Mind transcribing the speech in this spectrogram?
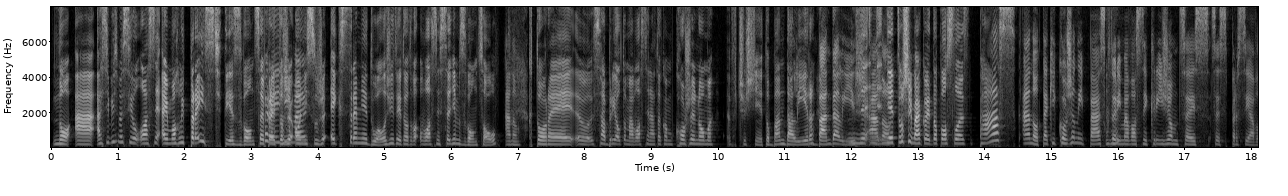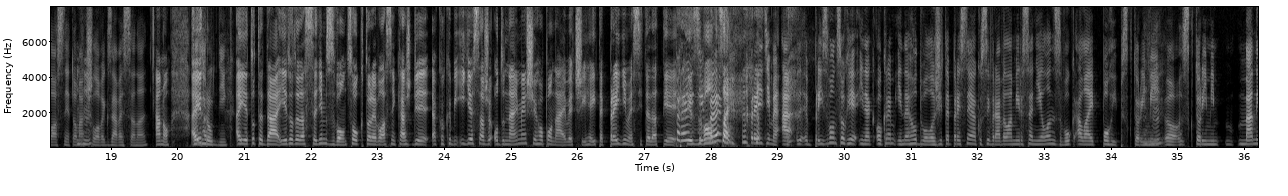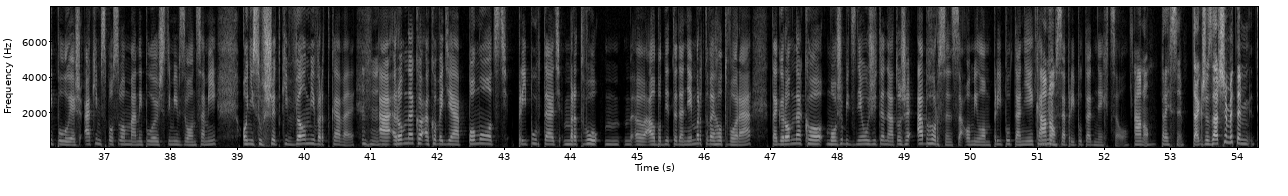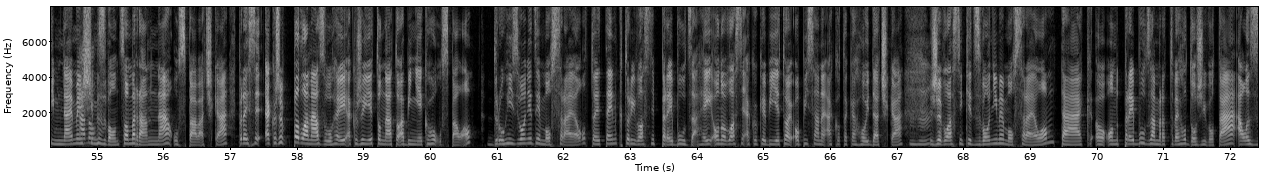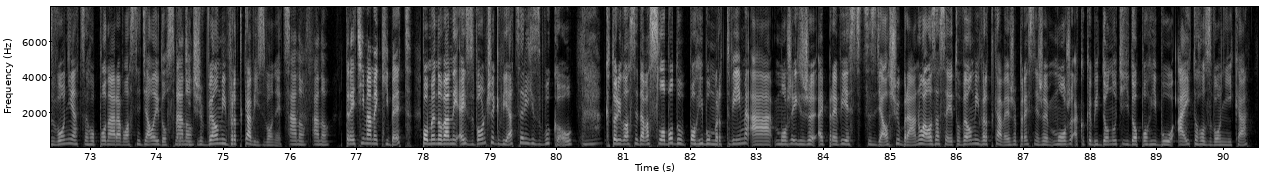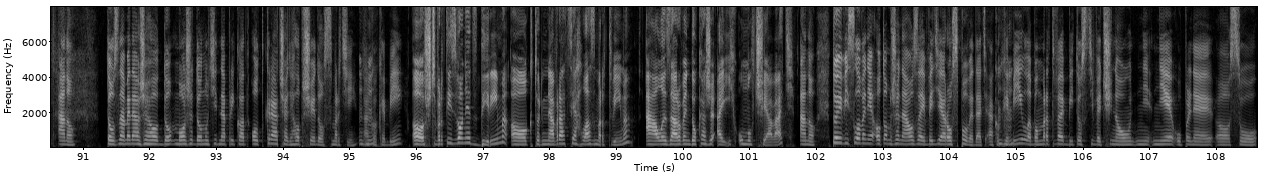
No a asi by sme si vlastne aj mohli prejsť tie zvonce, Prejdime. pretože oni sú že extrémne dôležité. Je to vlastne sedem zvoncov, ano. ktoré uh, Sabriel to má vlastne na takom koženom, v češtine je to bandalír. Bandalír, ne, áno. Netuším, ako je to po Pás? Áno, taký kožený pás, uh-huh. ktorý má vlastne krížom cez, cez prsia vlastne to má uh-huh. človek zavesené. Áno. A cez je, hrudník. A je to, teda, je to teda sedem zvoncov, ktoré vlastne každý, ako keby ide sa, že od najmenšieho po najväčší, hej, tak prejdime si teda tie, tie zvonce. Prejdime. A e, pri zvoncoch tancoch je inak okrem iného dôležité, presne ako si vravela Mirsa, nie len zvuk, ale aj pohyb, s ktorými, mm-hmm. uh, s ktorými manipuluješ, akým spôsobom manipuluješ s tými zvoncami. Oni sú všetky veľmi vrtkavé. Mm-hmm. A rovnako ako vedia pomôcť pripútať mŕtvu, m, m, alebo teda nemrtvého tvora, tak rovnako môžu byť zneužité na to, že Abhorsen sa omylom pripúta niekam, ano. kam sa pripútať nechcel. Áno, presne. Takže začneme tým, tým najmenším ano. zvoncom, ranná uspávačka. Presne, akože podľa názvu, hej, akože je to na to, aby niekoho uspalo. Druhý zvonec je Mosrael, to je ten, ktorý vlastne prebúdza. Hej, ono vlastne ako keby je to aj opísané ako taká hojdačka, mm-hmm. že vlastne keď zvoníme Mosraelom, tak o, on prebúdza mŕtvého do života, ale zvoniaceho ponára vlastne ďalej do smrti. Áno. Čiže veľmi vrtkavý zvonec. Áno, áno. Tretí máme kibet, pomenovaný aj zvonček viacerých zvukov, mm. ktorý vlastne dáva slobodu pohybu mŕtvým a môže ich že aj previesť cez ďalšiu bránu, ale zase je to veľmi vrtkavé, že presne, že môže ako keby donútiť do pohybu aj toho zvoníka. Áno. To znamená, že ho do, môže donútiť napríklad odkráčať hlbšie do smrti, mm-hmm. ako keby. O, štvrtý zvonec Dirim, o, ktorý navrácia hlas mŕtvým, ale zároveň dokáže aj ich umlčiavať. Áno, to je vyslovene o tom, že naozaj vedia rozpovedať, ako mm-hmm. keby, lebo mŕtve bytosti väčšinou nie, nie úplne o, sú o,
